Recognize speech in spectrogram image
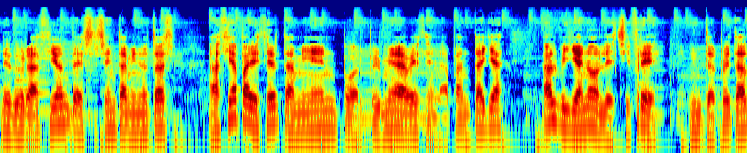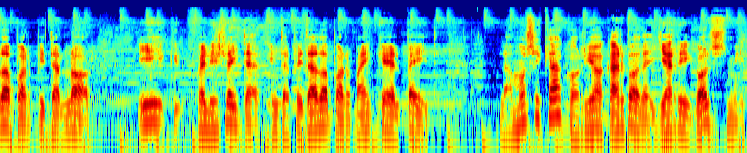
de duración de 60 minutos, hacía aparecer también por primera vez en la pantalla al villano Le Chiffre, interpretado por Peter Lorre, y Felix Leiter, interpretado por Michael Pate. La música corrió a cargo de Jerry Goldsmith.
